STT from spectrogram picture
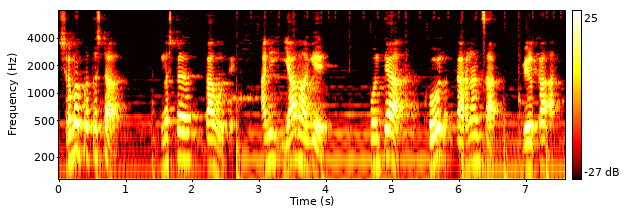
श्रम प्रतिष्ठा नष्ट का होते? आणि यामागे कोणत्या खोल कारणांचा विळका आहे.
